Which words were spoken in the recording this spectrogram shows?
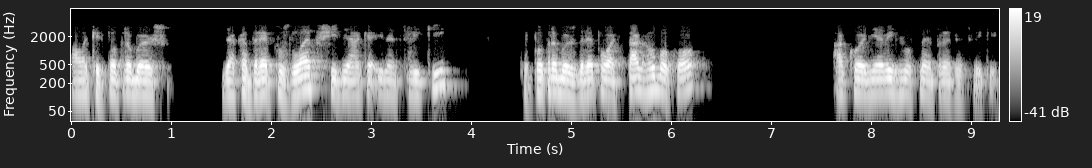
ale keď potrebuješ vďaka drepu zlepšiť nejaké iné cviky, tak potrebuješ drepovať tak hlboko, ako je nevyhnutné pre tie cviky.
